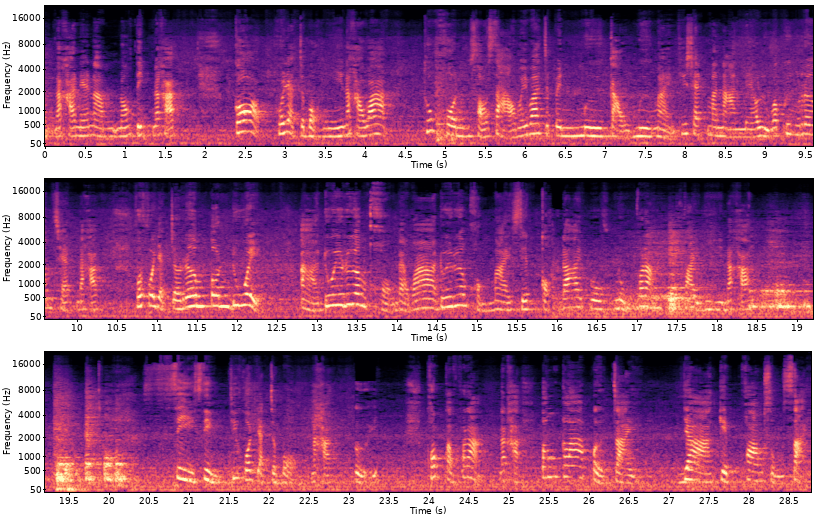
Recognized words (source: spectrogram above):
ำนะคะ แนะนำน้องติ๊กนะคะ ก็โค้ชอยากจะบอกอย่างนี้นะคะว่าทุกคนสาวๆไม่ว่าจะเป็นมือเก่ามือใหม่ที่แชทมานานแล้ว หรือว่าเพิ่งเริ่มแชทนะคะ โค้ชโฟอยากจะเริ่มต้นด้วยด้วยเรื่องของแบบว่าด้วยเรื่องของ mindset เกาะได้โปรหนุ่มฝรั่งโปรไฟล์ดีนะคะสี่สิ่งที่โค้ชอยากจะบอกนะคะเอ๋ยคบกับฝรั่งนะคะ ต้องกล้าเปิดใจ อย่าเก็บความสงสัย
